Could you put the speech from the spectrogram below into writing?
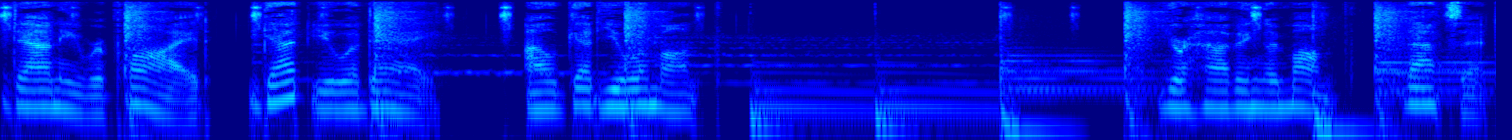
Danny replied, Get you a day. I'll get you a month. You're having a month, that's it.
